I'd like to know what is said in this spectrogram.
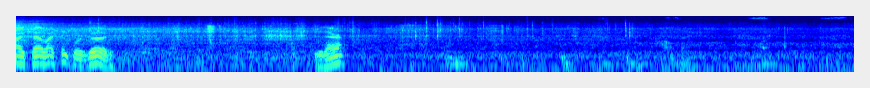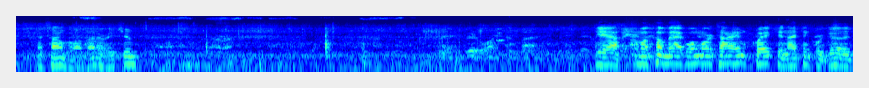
All right, Kev, I think we're good. You there? That sounds a lot better, right, Jim? Yeah, I'm gonna come back one more time, quick, and I think we're good.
